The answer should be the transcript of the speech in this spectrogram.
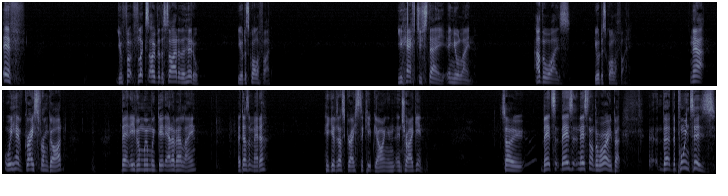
If your foot flicks over the side of the hurdle, you're disqualified. You have to stay in your lane. Otherwise, you're disqualified. Now, we have grace from God that even when we get out of our lane, it doesn't matter. He gives us grace to keep going and, and try again. So that's, that's, that's not the worry, but the, the point is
